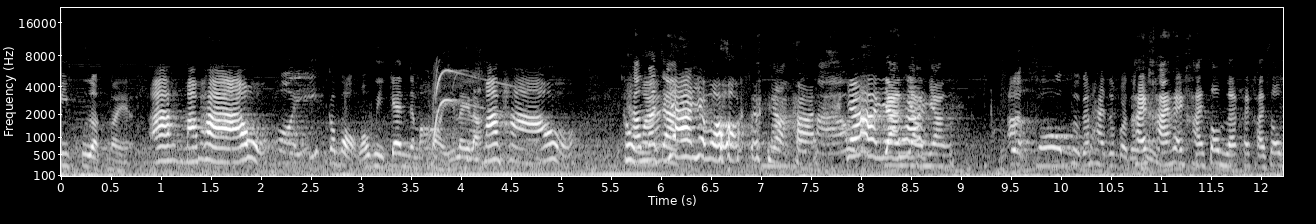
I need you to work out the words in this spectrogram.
มีเปลือกหน่อยอะอะมะพร้าว หอย ก็บอกว่าวีแกนจะมาหอยอะไรล่ะ มะพร้าว ถูกไหทำมาจากอย่าอย่าบอกอย่าทานอย่าอย่ายังยังยังเปลือกส้มหนูจะทายจนกว่าจะคล้ายคล้ายคล้ายคล้ายๆส้มแล้วคล้ายคล้ายๆส้ม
